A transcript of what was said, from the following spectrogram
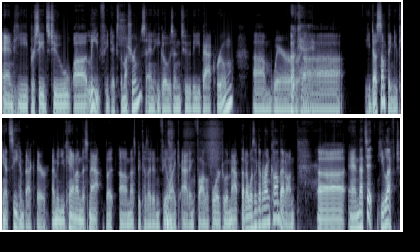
And he proceeds to uh, leave. He takes the mushrooms and he goes into the back room um, where Okay. uh, he does something. You can't see him back there. I mean, you can on this map, but um, that's because I didn't feel like adding Fog of War to a map that I wasn't going to run combat on. Uh, and that's it. He left.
